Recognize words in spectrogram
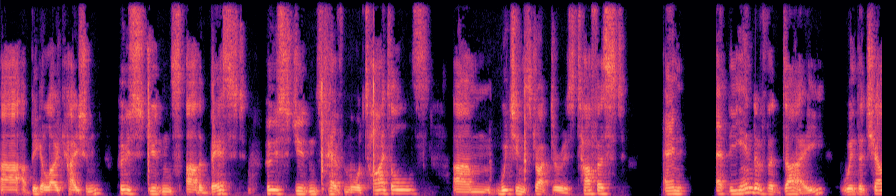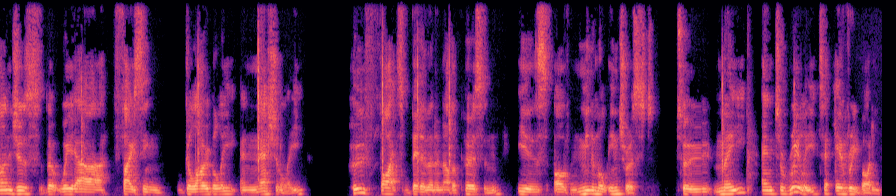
uh, a bigger location, whose students are the best, whose students have more titles, um, which instructor is toughest, and at the end of the day, with the challenges that we are facing globally and nationally, who fights better than another person is of minimal interest to me and to really to everybody.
